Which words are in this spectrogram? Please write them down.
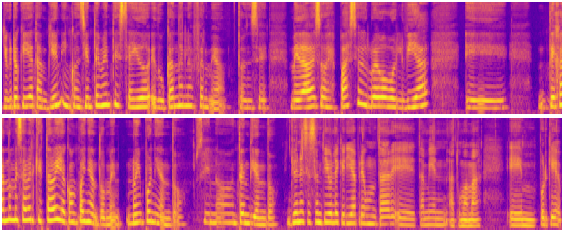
Yo creo que ella también inconscientemente se ha ido educando en la enfermedad. Entonces me daba esos espacios y luego volvía eh, dejándome saber que estaba ahí acompañándome, no imponiendo, sino entendiendo. Yo en ese sentido le quería preguntar eh, también a tu mamá, em, porque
